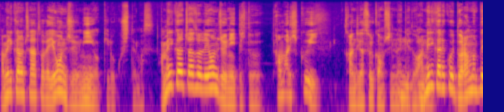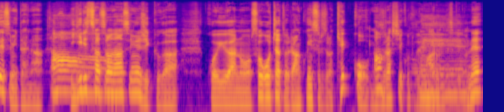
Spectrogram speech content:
アメリカのチャートで42位を記録してます。アメリカのチャートで42位ってちょっとあまり低い感じがするかもしれないけど、アメリカでこういうドラムベースみたいなイギリス発のダンスミュージックがこういうあの総合チャートでランクインするというのは結構珍しいことでもあるんですけどね。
